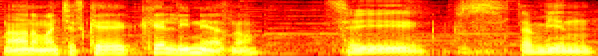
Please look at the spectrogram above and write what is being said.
No, no manches, qué, qué líneas, ¿no? Sí, pues también.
